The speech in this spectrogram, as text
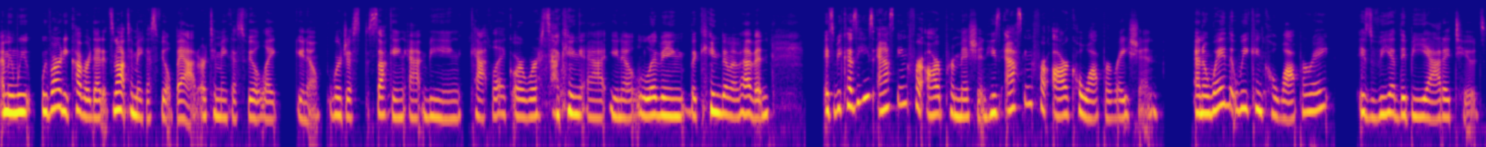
I mean, we we've already covered that it's not to make us feel bad or to make us feel like, you know, we're just sucking at being Catholic or we're sucking at, you know, living the kingdom of heaven. It's because he's asking for our permission. He's asking for our cooperation. And a way that we can cooperate is via the Beatitudes.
